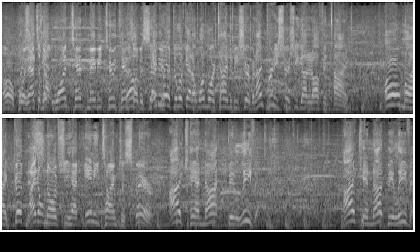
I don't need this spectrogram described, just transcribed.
Oh boy, that's about one tenth, maybe two tenths well, of a second. Maybe we have to look at it one more time to be sure, but I'm pretty sure she got it off in time. Oh my goodness. I don't know if she had any time to spare. I cannot believe it. I cannot believe it.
